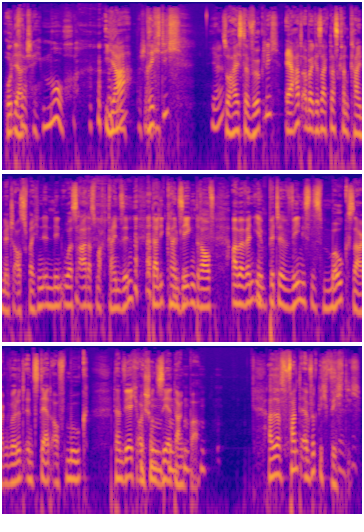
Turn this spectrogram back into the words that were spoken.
Und ist er, wahrscheinlich Moch. ja, Wahrscheinlich. richtig. Ja? So heißt er wirklich. Er hat aber gesagt, das kann kein Mensch aussprechen. In den USA, das macht keinen Sinn. Da liegt kein Segen drauf. Aber wenn ihr bitte wenigstens Moog sagen würdet, instead of Moog, dann wäre ich euch schon sehr dankbar. Also das fand er wirklich wichtig.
